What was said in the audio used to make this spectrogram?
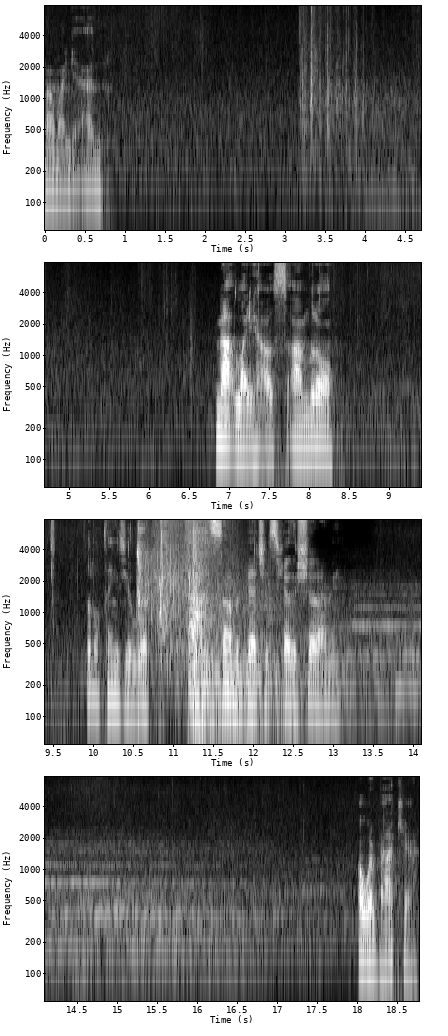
Oh my god. Not lighthouse, um, little, little things you look. Ah, son of a bitch, it scared the shit out of me. Oh, we're back here.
